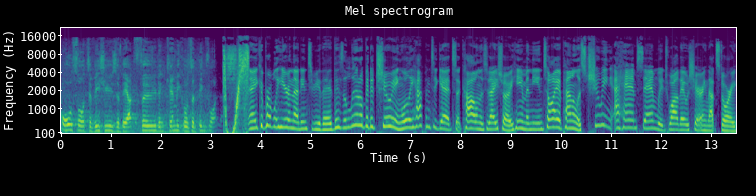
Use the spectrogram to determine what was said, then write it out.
all sorts of issues about food and chemicals and things like that. Now, you could probably hear in that interview there, there's a little bit of chewing. Well, he happened to get uh, Karl on the Today Show, him and the entire panelists chewing a ham sandwich while they were sharing that story,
